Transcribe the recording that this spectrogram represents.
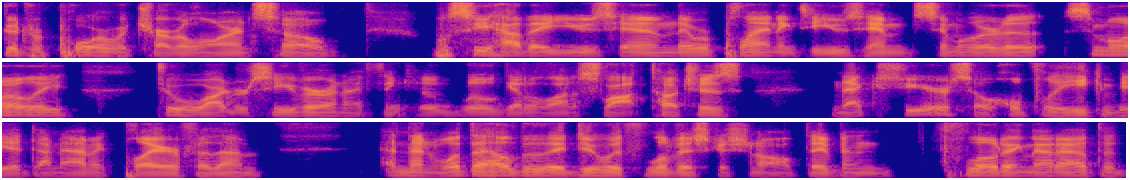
good rapport with Trevor Lawrence. So we'll see how they use him. They were planning to use him similar to similarly to a wide receiver, and I think he will get a lot of slot touches next year. So hopefully he can be a dynamic player for them. And then what the hell do they do with Laviska Shenault? They've been floating that out that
